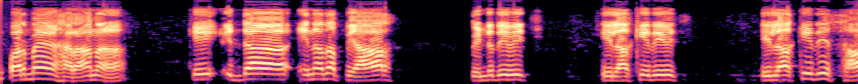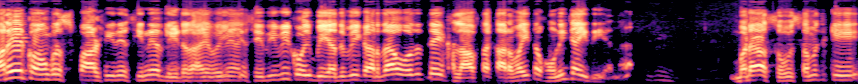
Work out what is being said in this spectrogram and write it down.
ਪਰ ਮੈਂ ਹੈਰਾਨ ਆ ਕਿ ਐਡਾ ਇਹਨਾਂ ਦਾ ਪਿਆਰ ਪਿੰਡ ਦੇ ਵਿੱਚ ਇਲਾਕੇ ਦੇ ਵਿੱਚ ਇਲਾਕੇ ਦੇ ਸਾਰੇ ਕਾਂਗਰਸ ਪਾਰਟੀ ਦੇ ਸੀਨੀਅਰ ਲੀਡਰ ਆਏ ਹੋਏ ਨੇ ਕਿਸੇ ਦੀ ਵੀ ਕੋਈ ਬੇਅਦਬੀ ਕਰਦਾ ਉਹਦੇ ਤੇ ਖਿਲਾਫ ਤਾਂ ਕਾਰਵਾਈ ਤਾਂ ਹੋਣੀ ਚਾਹੀਦੀ ਹੈ ਨਾ ਬੜਾ ਸੋਚ ਸਮਝ ਕੇ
